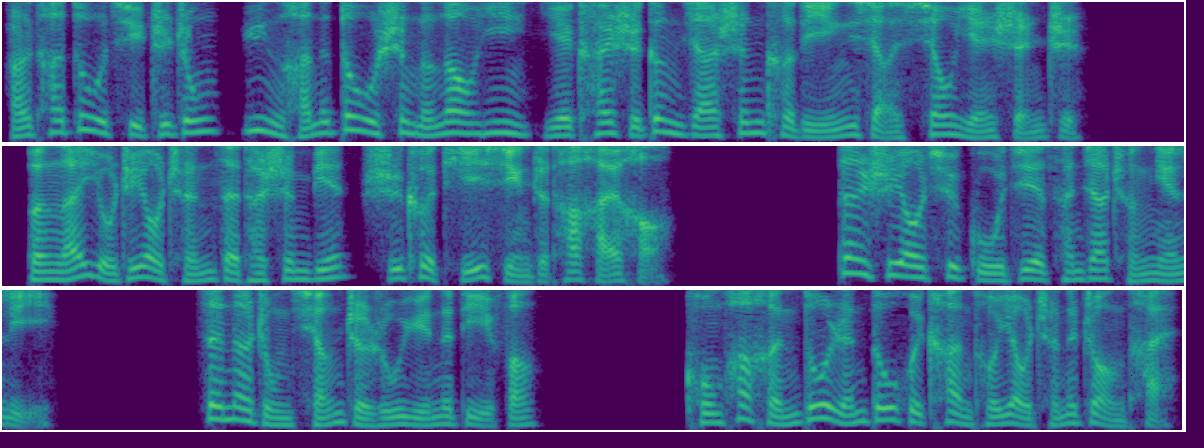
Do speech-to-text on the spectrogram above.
而他斗气之中蕴含的斗圣的烙印也开始更加深刻的影响萧炎神智。本来有着药尘在他身边时刻提醒着他还好，但是要去古界参加成年礼，在那种强者如云的地方，恐怕很多人都会看透药尘的状态。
